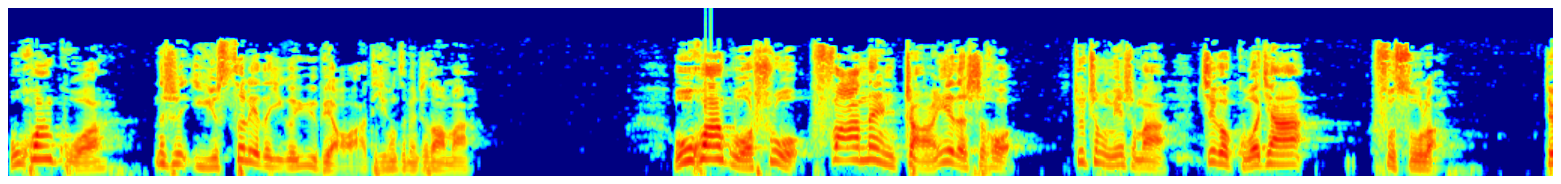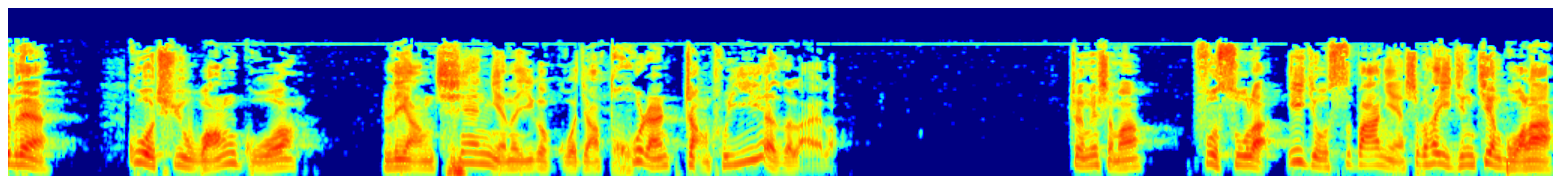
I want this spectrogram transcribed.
无花果。那是以色列的一个预表啊，弟兄姊妹知道吗？无花果树发嫩长叶的时候，就证明什么？这个国家复苏了，对不对？过去亡国两千年的一个国家，突然长出叶子来了，证明什么？复苏了。一九四八年，是不是他已经建国了？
